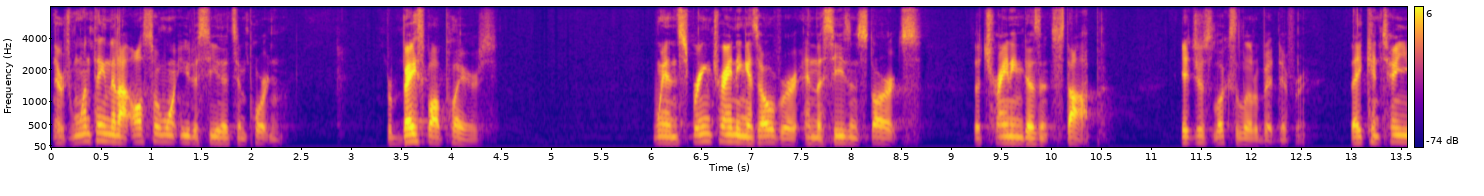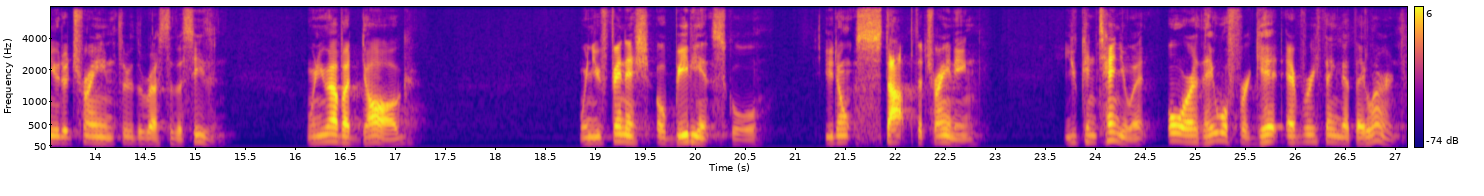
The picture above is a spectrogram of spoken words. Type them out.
there's one thing that I also want you to see that's important for baseball players, when spring training is over and the season starts, the training doesn't stop. It just looks a little bit different. They continue to train through the rest of the season. When you have a dog, when you finish obedience school, you don't stop the training, you continue it, or they will forget everything that they learned.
